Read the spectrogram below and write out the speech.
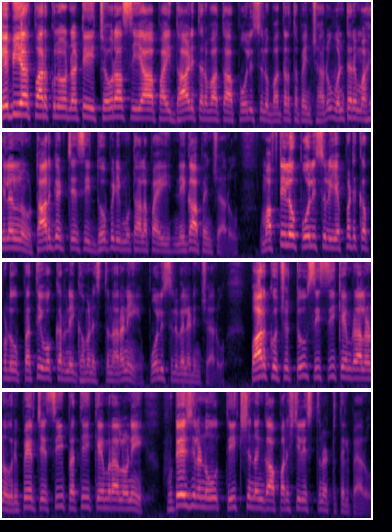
కేబీఆర్ పార్కులో నటి చౌరాసియాపై దాడి తర్వాత పోలీసులు భద్రత పెంచారు. ఒంటరి మహిళలను టార్గెట్ చేసి దోపిడీ ముఠాలపై నిఘా పెంచారు. మఫ్టీలో పోలీసులు ఎప్పటికప్పుడు ప్రతి ఒక్కరిని గమనిస్తున్నారని పోలీసులు వెల్లడించారు. పార్కు చుట్టూ సీసీ కెమెరాలను రిపేర్ చేసి ప్రతి కెమెరాలోని ఫుటేజీలను తీక్షణంగా పరిశీలిస్తున్నట్టు తెలిపారు.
